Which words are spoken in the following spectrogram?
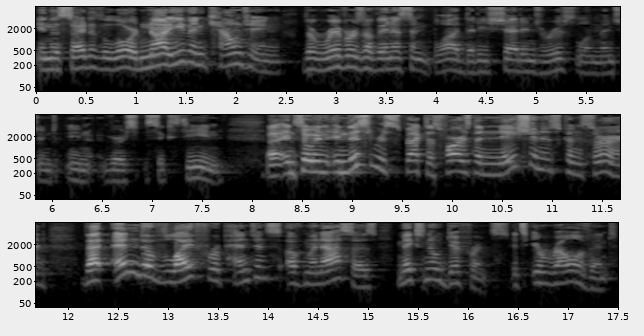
in the sight of the Lord, not even counting the rivers of innocent blood that he shed in Jerusalem, mentioned in verse 16. Uh, and so, in, in this respect, as far as the nation is concerned, that end of life repentance of Manasseh's makes no difference. It's irrelevant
